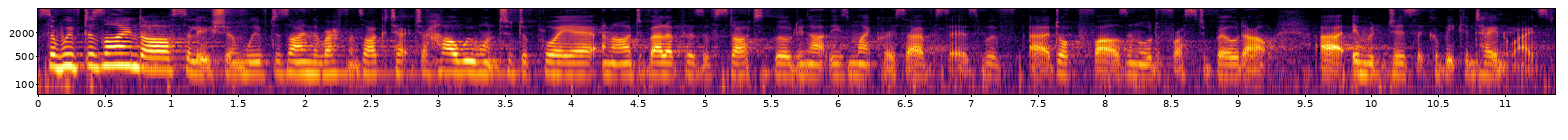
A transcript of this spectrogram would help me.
So we've designed our solution, we've designed the reference architecture, how we want to deploy it, and our developers have started building out these microservices with uh, Docker files in order for us to build out uh, images that could be containerized.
